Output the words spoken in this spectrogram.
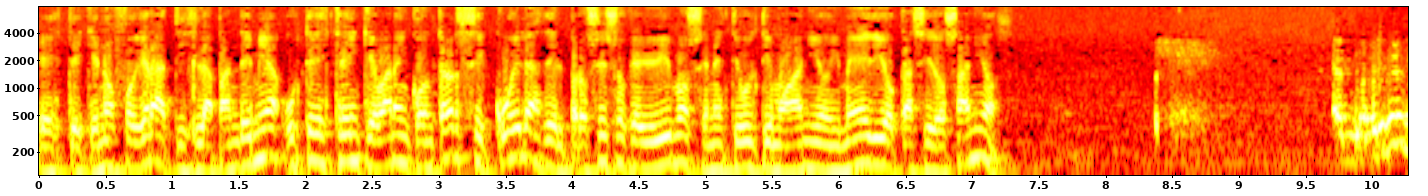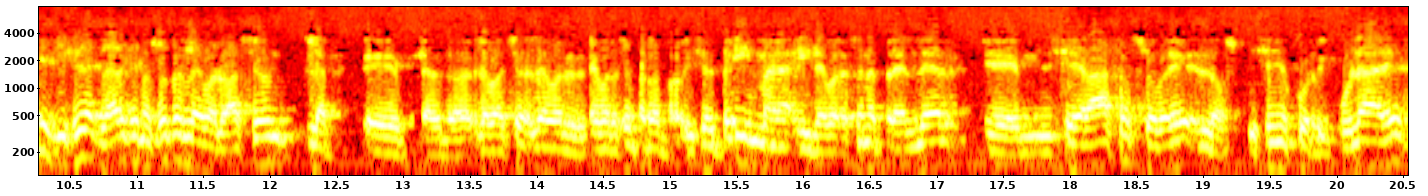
este, que no fue gratis la pandemia. ¿Ustedes creen que van a encontrar secuelas del proceso que vivimos en este último año y medio, casi dos años? Lo primero que quisiera aclarar que nosotros la evaluación, la, eh, evaluación, la, evaluación, perdón, provincial Prisma y la evaluación Aprender eh, se basa sobre los diseños curriculares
